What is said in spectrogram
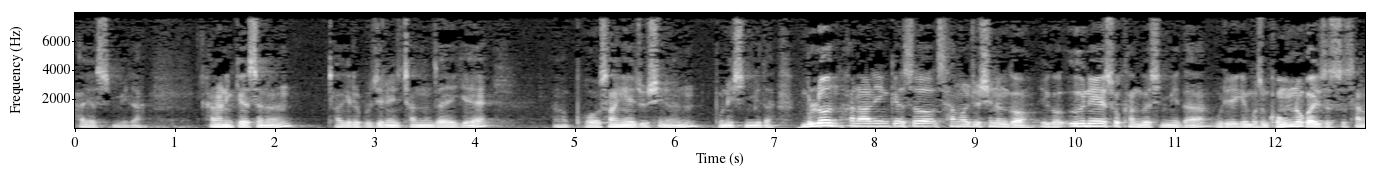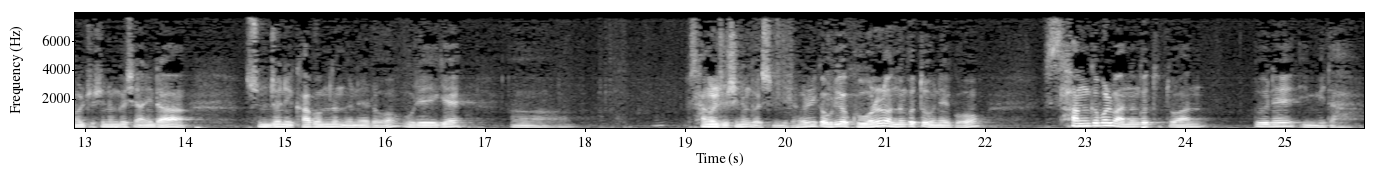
하였습니다. 하나님께서는 자기를 부지런히 찾는 자에게 어, 보상해 주시는 분이십니다. 물론 하나님께서 상을 주시는 것, 이거 은혜에 속한 것입니다. 우리에게 무슨 공로가 있어서 상을 주시는 것이 아니라 순전히 값없는 은혜로 우리에게 어, 상을 주시는 것입니다. 그러니까 우리가 구원을 얻는 것도 은혜고 상급을 받는 것도 또한 은혜입니다.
